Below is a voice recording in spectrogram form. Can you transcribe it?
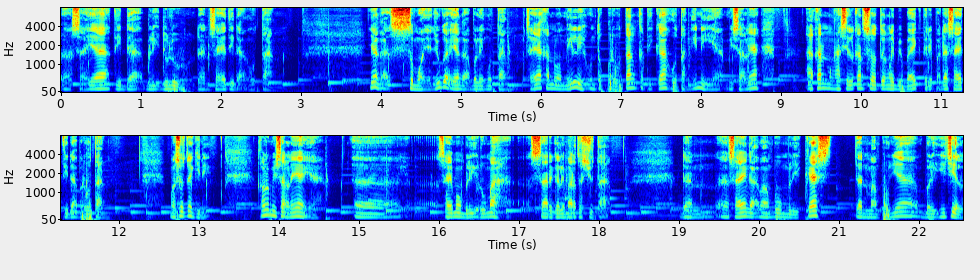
uh, saya tidak beli dulu dan saya tidak ngutang. Ya nggak semuanya juga ya nggak boleh ngutang. Saya akan memilih untuk berhutang ketika hutang ini ya, misalnya akan menghasilkan sesuatu yang lebih baik daripada saya tidak berhutang. Maksudnya gini, kalau misalnya ya uh, saya mau beli rumah seharga 500 juta dan uh, saya nggak mampu beli cash dan mampunya beli nyicil.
